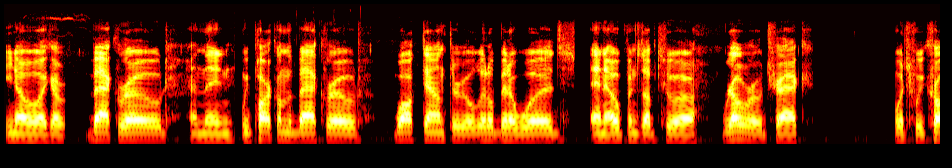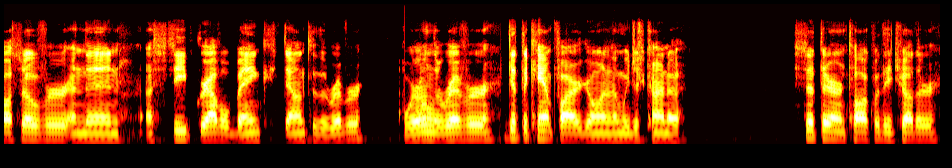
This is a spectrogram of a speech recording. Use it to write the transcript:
you know, like a back road, and then we park on the back road, walk down through a little bit of woods, and it opens up to a railroad track which we cross over, and then a steep gravel bank down to the river. We're on the river, get the campfire going, and then we just kind of sit there and talk with each other.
